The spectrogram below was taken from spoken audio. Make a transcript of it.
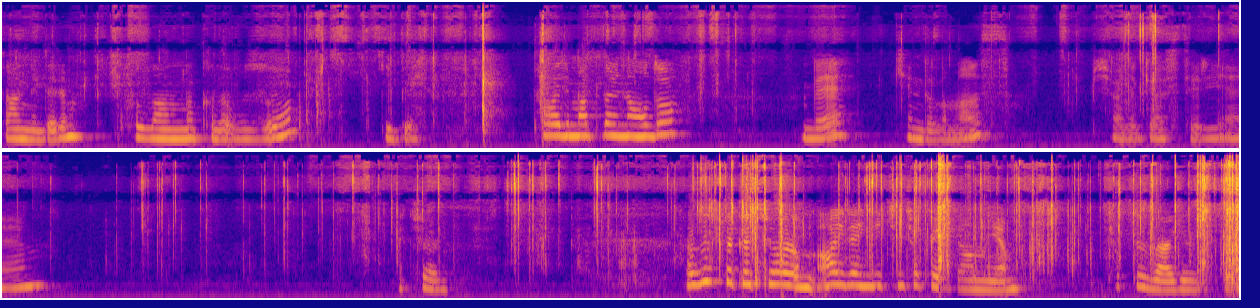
zannederim kullanma kılavuzu gibi talimatların oldu ve Kindle'ımız. Şöyle göstereyim. Açıyorum. Hazırsak açıyorum. Ay rengi için çok heyecanlıyım. Çok güzel gözüküyor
